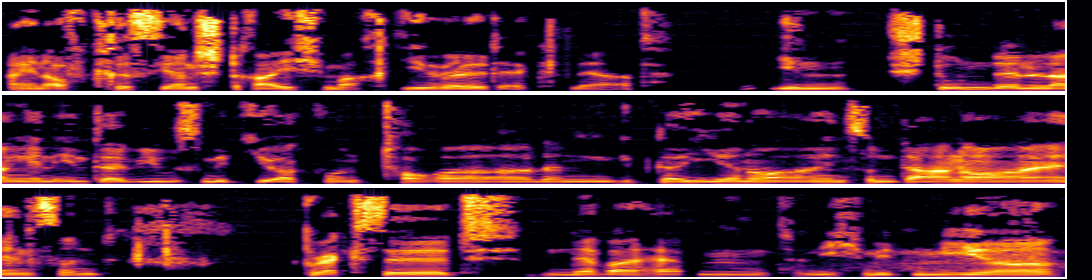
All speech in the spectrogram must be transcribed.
einen auf Christian Streich macht, die Welt erklärt. In stundenlangen Interviews mit Jörg von Torra, dann gibt er hier noch eins und da noch eins und Brexit, never happened, nicht mit mir,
